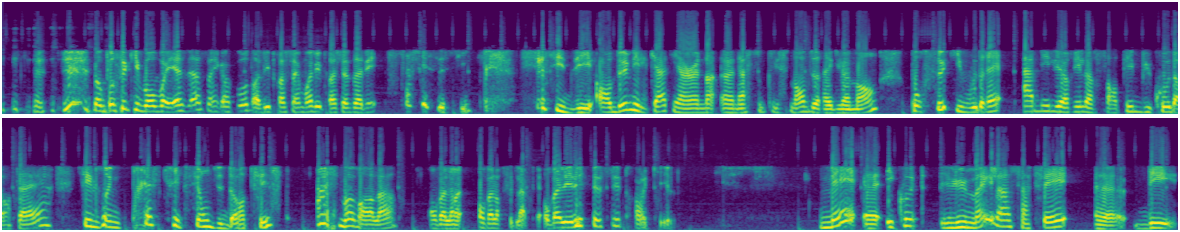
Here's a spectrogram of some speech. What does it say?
Donc, pour ceux qui vont voyager à Singapour dans les prochains mois, les prochaines années, sachez ceci. Ceci dit, en 2004, il y a un, assouplissement du règlement pour ceux qui voudraient améliorer leur santé bucco-dentaire. S'ils ont une prescription du dentiste, à ce moment-là, on va leur, on va leur faire de la paix. On va les laisser tranquilles. Mais euh, écoute, l'humain, là, ça fait euh, des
